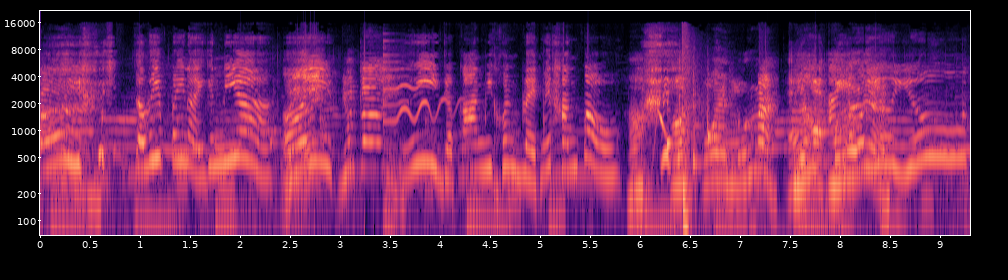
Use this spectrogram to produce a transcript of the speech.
เอ้ยจะรีบไปไหนกันเนี่ยเฮ้เอ้ยยหยุดเลยเฮ้ยเดี๋ยวการมีคนเบรกไม่ทันเปล่าฮะเออโอ้ยลุ้นน่ะเหงื่อออกมือเลยเนี่ยหยุด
